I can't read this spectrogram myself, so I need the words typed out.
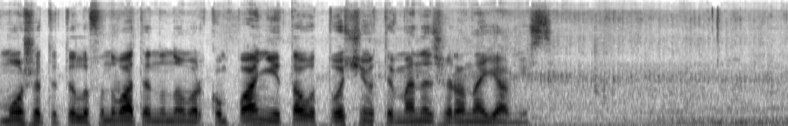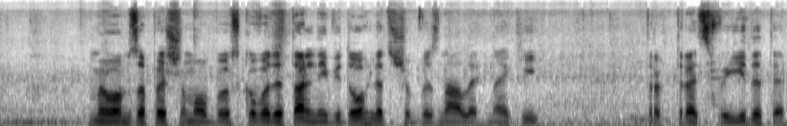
можете телефонувати на номер компанії та уточнювати менеджера наявність. Ми вам запишемо обов'язково детальний відогляд, щоб ви знали, на який тракторець ви їдете,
